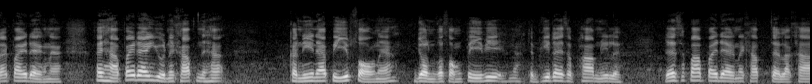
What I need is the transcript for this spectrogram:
ได้ป้ายแดงนะใครหาป้ายแดงอยู่นะครับนะฮะกันนี้นะปี22นะหย่อนกว่า 2 ปีพี่นะแต่พี่ได้สภาพนี้เลย ได้สภาพป้ายแดงนะครับ แต่ราคา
